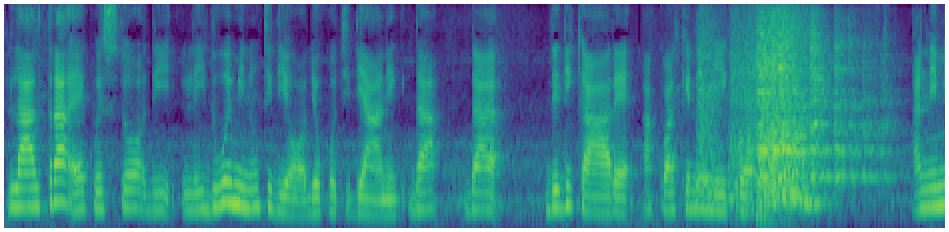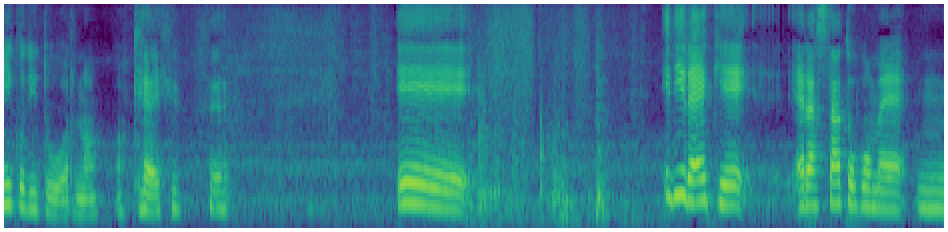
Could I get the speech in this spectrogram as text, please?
l'altra è questo di i due minuti di odio quotidiani da, da dedicare a qualche nemico al nemico di turno ok? E, e direi che era stato come mh,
